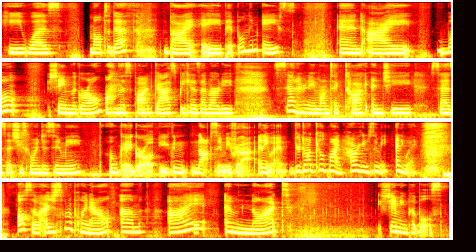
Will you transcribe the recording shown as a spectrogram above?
He was mauled to death by a pit bull named Ace, and I won't shame the girl on this podcast because I've already said her name on TikTok and she says that she's going to sue me. Okay, girl, you can not sue me for that. Anyway, your dog killed mine. How are you going to sue me? Anyway, also, I just want to point out um, I am not shaming pit bulls,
